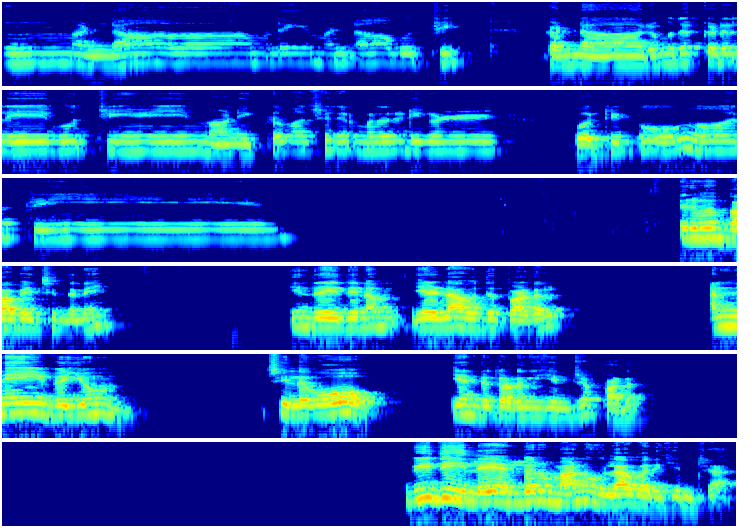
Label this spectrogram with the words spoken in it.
உம் அண்ணாமலையும் அண்ணா போற்றி. கண்ணாறு முதக்கடலே போற்றி. மாணிக்க வாசகர் மலரடிகள் போற்றி போற்றி. திருவம்பாவை சிந்தனை. இன்றைய தினம் ஏழாவது பாடல். அன்னே இவையும் சிலவோ என்று தொடங்குகின்ற பாடல். வீதியிலே எம்பெருமான் உலா வருகின்றார்.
